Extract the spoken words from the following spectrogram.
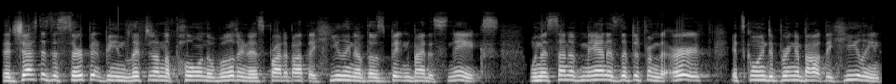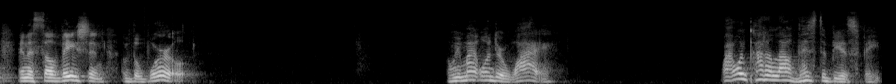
that just as the serpent being lifted on the pole in the wilderness brought about the healing of those bitten by the snakes, when the Son of Man is lifted from the earth, it's going to bring about the healing and the salvation of the world. And we might wonder why. Why would God allow this to be his fate?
